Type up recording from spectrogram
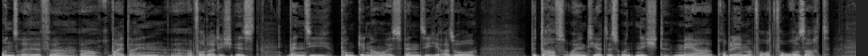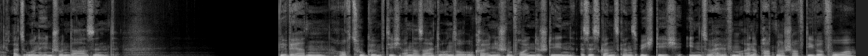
unsere Hilfe auch weiterhin äh, erforderlich ist, wenn sie punktgenau ist, wenn sie also bedarfsorientiert ist und nicht mehr Probleme vor Ort verursacht, als ohnehin schon da sind. Wir werden auch zukünftig an der Seite unserer ukrainischen Freunde stehen. Es ist ganz, ganz wichtig, ihnen zu helfen. Eine Partnerschaft, die wir vor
